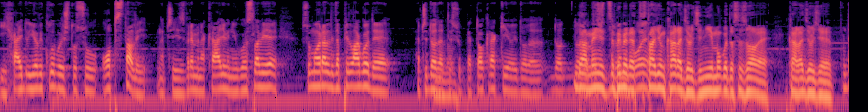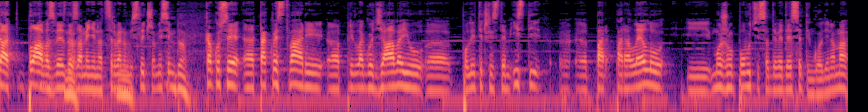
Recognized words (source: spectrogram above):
i hajdu i ovi klubovi što su opstali, znači iz vremena Kraljevine Jugoslavije, su morali da prilagode Znači dodate su petokrake ili doda, do, Da, meni, na primjer, stadion Karadžorđe nije mogao da se zove Karadžorđe Da, plava zvezda Da. da. zamenjena crvenom i slično. Mislim, Da. kako se uh, takve stvari uh, prilagođavaju uh, političkim sistem, isti uh, par, paralelu i možemo povući sa 90. godinama,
